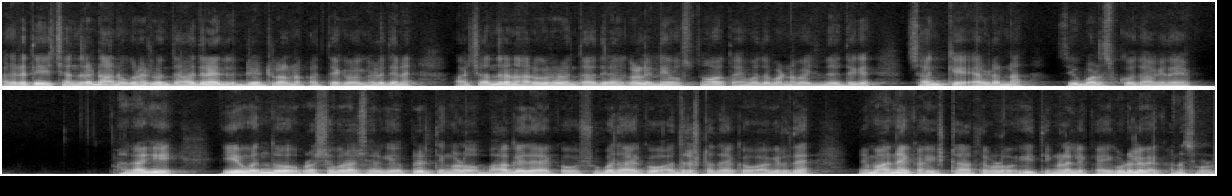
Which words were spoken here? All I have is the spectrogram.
ಅದೇ ರೀತಿ ಚಂದ್ರನ ಅನುಗ್ರಹ ಇರುವಂಥ ಹದಿನೈದು ಡೇಟ್ಗಳನ್ನು ಪ್ರತ್ಯೇಕವಾಗಿ ಹೇಳಿದ್ದೇನೆ. ಆ ಚಂದ್ರನ ಅನುಗ್ರಹ ಇರುವಂಥ ದಿನಗಳಲ್ಲಿ ನೀವು ಸ್ನೋತ ಎಂಬ ಹಿಮದ ಬಣ್ಣ ಜೊತೆಗೆ ಸಂಖ್ಯೆ ಎರಡನ್ನು ನೀವು ಬಳಸ್ಕೋದಾಗಿದೆ. ಹಾಗಾಗಿ ಈ ಒಂದು ವೃಷಭ ರಾಶಿಯವರಿಗೆ ಏಪ್ರಿಲ್ ತಿಂಗಳು ಭಾಗ್ಯದಾಯಕವು ಶುಭದಾಯಕವು ಅದೃಷ್ಟದಾಯಕವೂ ಆಗಿರುತ್ತೆ. ನಿಮ್ಮ ಅನೇಕ ಇಷ್ಟಾರ್ಥಗಳು ಈ ತಿಂಗಳಲ್ಲಿ ಕೈಗೂಡಲಿವೆ, ಕನಸುಗಳು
